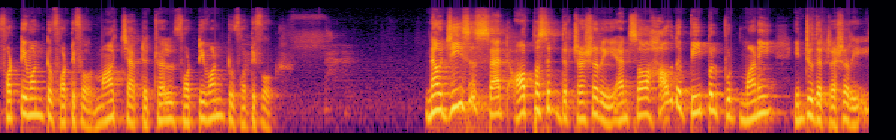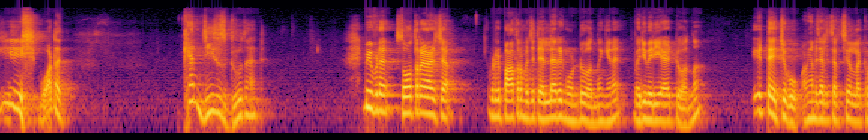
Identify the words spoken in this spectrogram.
41 to 44. Mark chapter 12, 41 to 44. Now Jesus sat opposite the treasury and saw how the people put money into the treasury. What a. Can Jesus do that? ഇപ്പം ഇവിടെ സ്തോത്രകാഴ്ച ഇവിടെ പാത്രം വെച്ചിട്ട് എല്ലാവരും കൊണ്ടുവന്ന് ഇങ്ങനെ വരി വരിയായിട്ട് വന്ന് ഇട്ടേച്ച് പോകും അങ്ങനെ ചില ചർച്ചകളിലൊക്കെ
